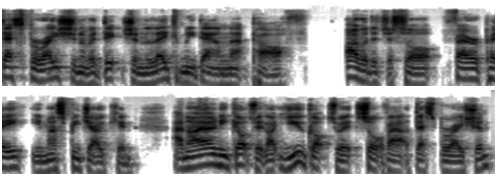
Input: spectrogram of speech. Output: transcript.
desperation of addiction led me down that path, I would have just thought, therapy, you must be joking. And I only got to it like you got to it sort of out of desperation,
